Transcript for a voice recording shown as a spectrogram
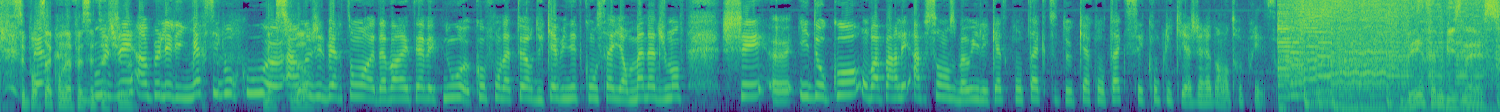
C'est pour ça qu'on a fait cette bouger étude. un peu les lignes. Merci beaucoup Merci, Arnaud. Gilberton d'avoir été avec nous, euh, du cabinet de conseil en management chez euh, Idoco. On va parler absence. Bah oui, les cas de contact de cas contact, c'est compliqué à gérer dans l'entreprise. BFM Business.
